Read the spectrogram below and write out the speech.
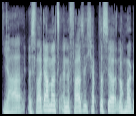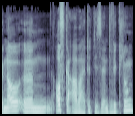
Ja, es war damals eine Phase, ich habe das ja nochmal genau ähm, aufgearbeitet, diese Entwicklung.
